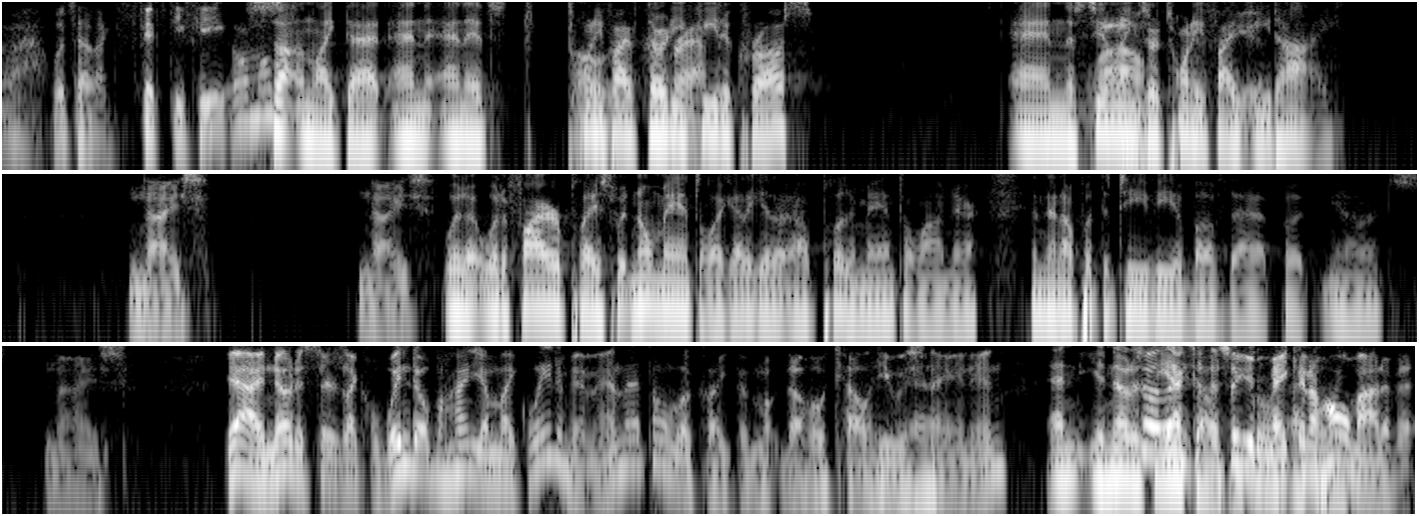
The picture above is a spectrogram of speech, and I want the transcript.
Uh, What's that like? Fifty feet almost. something like that, and and it's 25, 30 crap. feet across, and the ceilings Wow, are 25 feet high Nice. Nice. with a, with a fireplace with no mantle. I got to get a, I'll put a mantle on there, and then I'll put the TV above that. But you know, it's Nice. Yeah, I noticed there's like a window behind you. I'm like, wait a minute, man, that don't look like the the hotel he was Yeah. staying in. and you notice So, the echo. so It's you're little making a home out of it.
